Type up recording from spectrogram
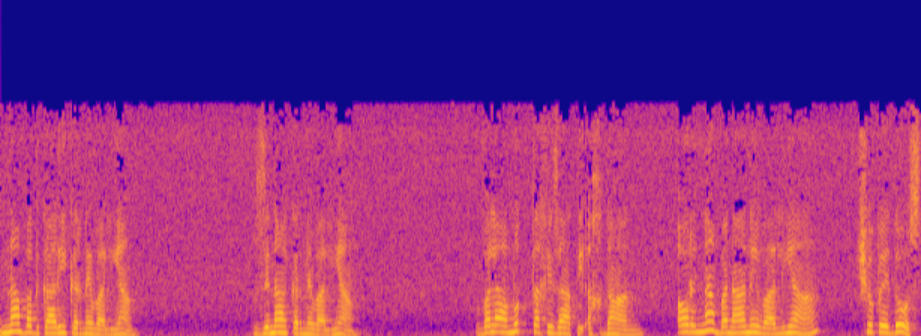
نہ بدکاری کرنے والیاں۔ زنا کرنے والیاں۔ ولا متخذاتی اخدان اور نہ بنانے والیاں چھپے دوست۔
